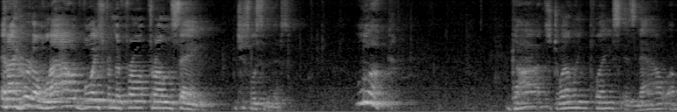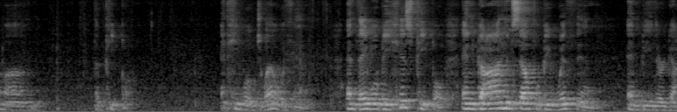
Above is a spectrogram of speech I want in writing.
And I heard a loud voice from the throne saying, just listen to this. Look, God's dwelling place is now among the people. And he will dwell with them. And they will be his people. And God himself will be with them and be their God.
